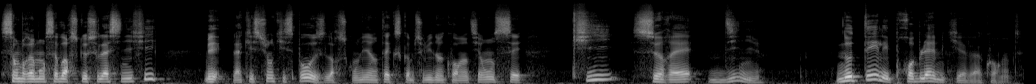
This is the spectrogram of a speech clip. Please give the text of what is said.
sans vraiment savoir ce que cela signifie? Mais la question qui se pose lorsqu'on lit un texte comme celui d'un Corinthien 11, c'est qui serait digne Notez les problèmes qu'il y avait à Corinthe.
